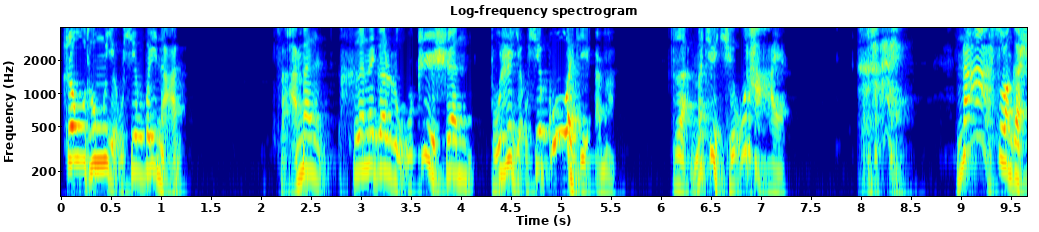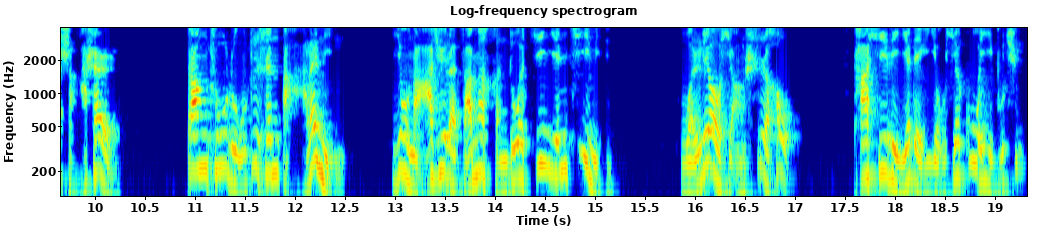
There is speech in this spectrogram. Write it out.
周通有些为难，咱们和那个鲁智深不是有些过节吗？怎么去求他呀？嗨，那算个啥事儿？当初鲁智深打了你，又拿去了咱们很多金银器皿，我料想事后他心里也得有些过意不去，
